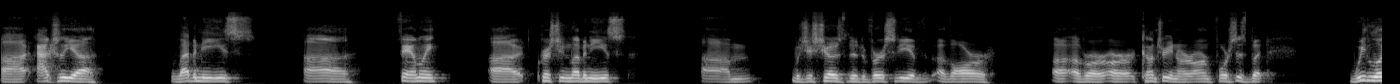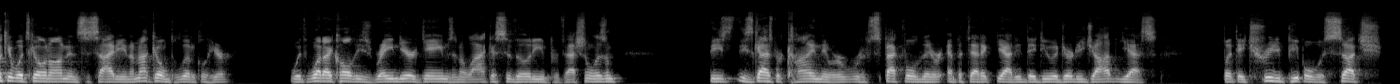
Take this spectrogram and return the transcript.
Uh, actually, a Lebanese uh, family, uh, Christian Lebanese, um, which just shows the diversity of of our uh, of our, our country and our armed forces. But we look at what's going on in society, and I'm not going political here with what I call these reindeer games and a lack of civility and professionalism. These these guys were kind, they were respectful, they were empathetic. Yeah, did they do a dirty job? Yes. But they treated people with such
